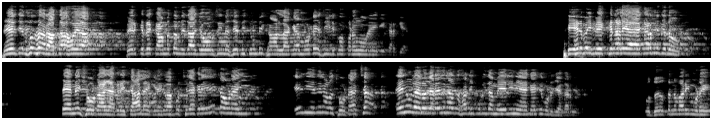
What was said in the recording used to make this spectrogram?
ਫਿਰ ਜਦੋਂ ਉਹਦਾ ਇਰਾਦਾ ਹੋਇਆ, ਫਿਰ ਕਿਤੇ ਕੰਮ ਧੰਦੇ ਦਾ ਜ਼ੋਰ ਸੀ, ਨਸ਼ੇ ਦੀ ਚੁੰਡੀ ਖਾਣ ਲੱਗ ਗਿਆ, ਮੋਢੇ ਸੀਲ ਕੋਕੜਨ ਨੂੰ ਕੀ ਕਰ ਗਿਆ। ਫੇਰ ਬਈ ਵੇਖਣ ਵਾਲੇ ਆਇਆ ਕਰਨ ਜਦੋਂ, ਤੇ ਇਹਨੇ ਛੋਟਾ ਜਾ ਕਰੇ, ਚਾਹ ਲੈ ਕੇ ਅਗਲਾ ਪੁੱਛ ਲਿਆ ਕਰੇ, ਇਹ ਕੌਣ ਹੈ ਜੀ? ਇਹ ਜੀ ਇਹਦੇ ਨਾਲੋਂ ਛੋਟਾ, ਅੱਛਾ, ਇਹਨੂੰ ਲੈ ਲਓ ਯਾਰ, ਇਹਦੇ ਨਾਲ ਤਾਂ ਸਾਡੀ ਕੁੜੀ ਦਾ ਮੇਲ ਹੀ ਨਹੀਂ ਆਇਆ, ਕਹਿ ਕੇ ਮੁੜ ਜਾ ਕਰਨ। ਉਹ ਦੋ ਤਿੰਨ ਵਾਰੀ ਮੁੜੇ।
